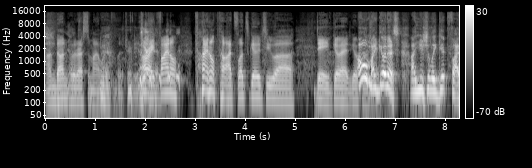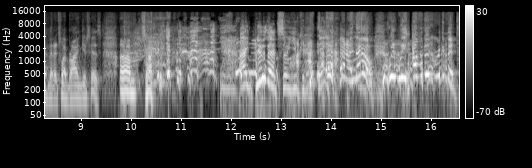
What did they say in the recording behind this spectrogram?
I'm done for the rest of my life with trivia. All right, final, final thoughts. Let's go to uh Dave. Go ahead. Go. Oh first. my goodness! I usually get five minutes while Bryan gives his. Um, sorry. I do that so you can think. I know. We, we have an agreement.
